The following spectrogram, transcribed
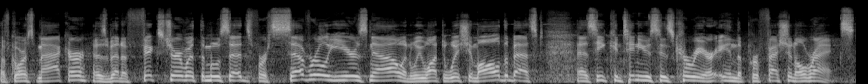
Of course, Macker has been a fixture with the Mooseheads for several years now, and we want to wish him all the best as he continues his career in the professional ranks.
